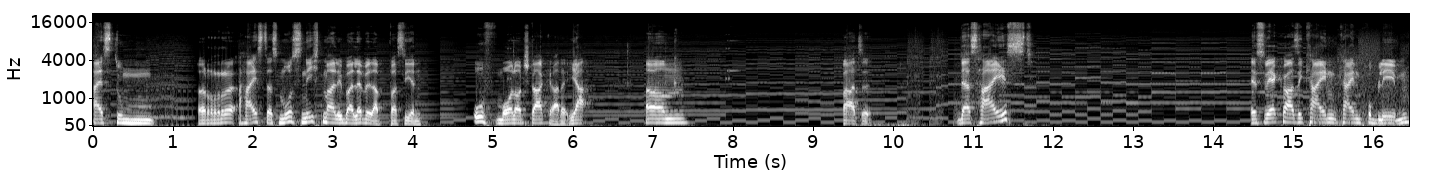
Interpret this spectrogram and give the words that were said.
Heißt, du R heißt, das muss nicht mal über Level Up passieren. Uff, Morlord stark gerade. Ja. Ähm. Warte. Das heißt, es wäre quasi kein, kein Problem.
